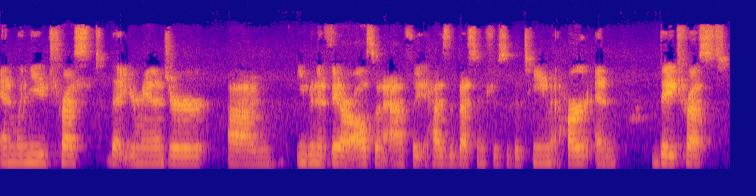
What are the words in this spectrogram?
And when you trust that your manager, um, even if they are also an athlete, has the best interest of the team at heart, and they trust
